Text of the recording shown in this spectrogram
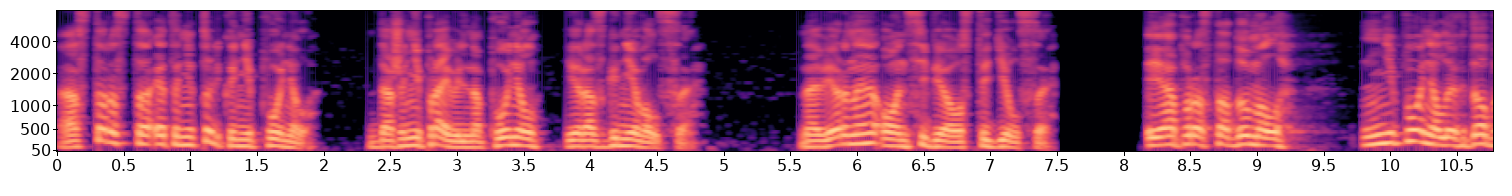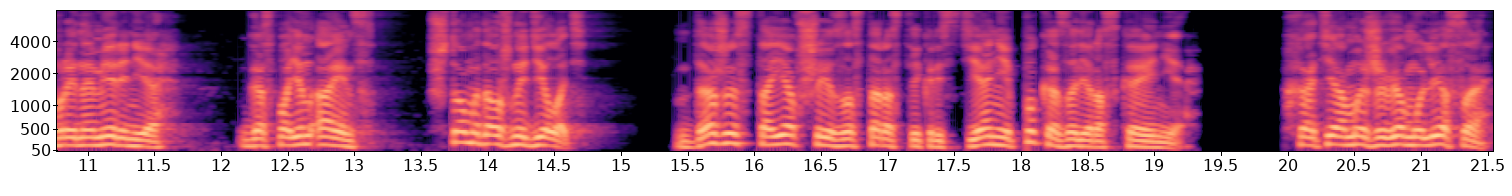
А староста это не только не понял, даже неправильно понял и разгневался. Наверное, он себя устыдился. «Я просто думал... Не понял их добрые намерения. Господин Айнс, что мы должны делать?» Даже стоявшие за старостой крестьяне показали раскаяние. «Хотя мы живем у леса,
